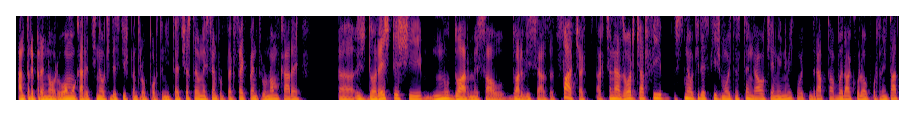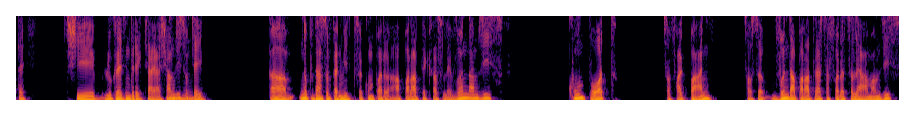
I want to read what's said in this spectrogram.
antreprenorul, omul care ține ochii deschiși pentru oportunități. Și ăsta e un exemplu perfect pentru un om care uh, își dorește și nu doarme sau doar visează. Face, acționează, orice ar fi, ține ochii deschiși, mă uit în stânga, ok, nu nimic, mă uit în dreapta, văd acolo o oportunitate și lucrez în direcția aia. Și am zis, uh-huh. ok, uh, nu puteam să-mi permit să cumpăr aparate ca să le vând, am zis, cum pot să fac bani, sau să vând aparatele astea fără să le am. Am zis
